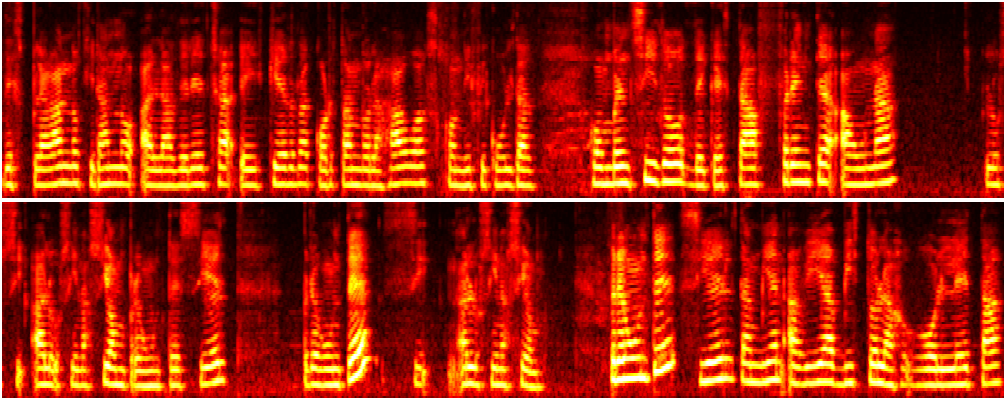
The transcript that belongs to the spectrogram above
desplegando, girando a la derecha e izquierda, cortando las aguas con dificultad. Convencido de que está frente a una alucinación, pregunté si él pregunté alucinación. Pregunté si él también había visto la goleta.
